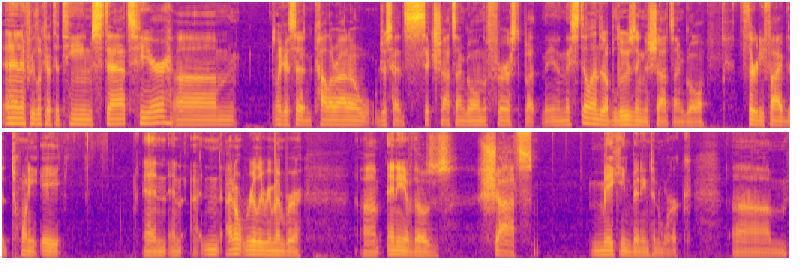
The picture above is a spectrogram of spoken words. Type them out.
And if we look at the team stats here, um, like I said, Colorado just had six shots on goal in the first, but you know, they still ended up losing the shots on goal, 35 to 28. And and I don't really remember um, any of those shots making Binnington work. Um,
